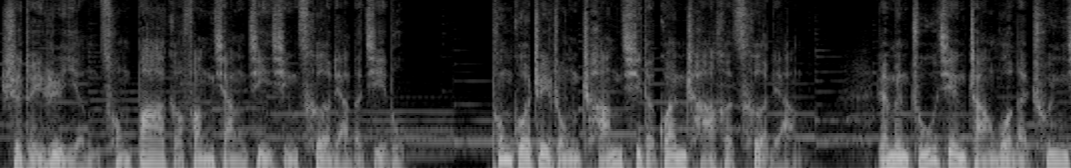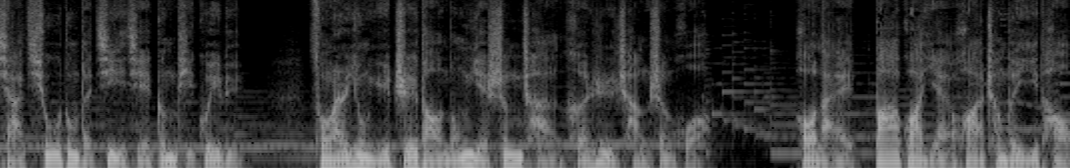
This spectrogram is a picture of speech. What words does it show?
是对日影从八个方向进行测量的记录。通过这种长期的观察和测量，人们逐渐掌握了春夏秋冬的季节更替规律，从而用于指导农业生产和日常生活。后来，八卦演化成为一套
